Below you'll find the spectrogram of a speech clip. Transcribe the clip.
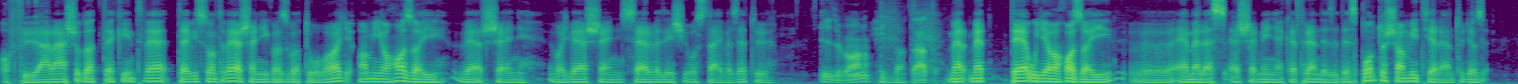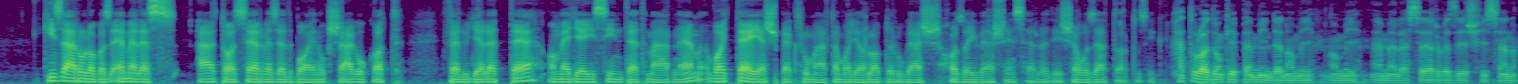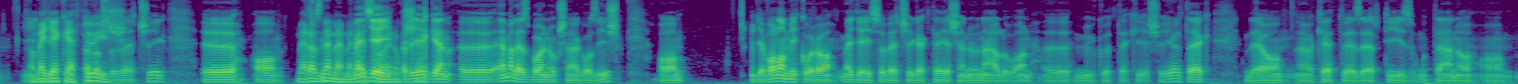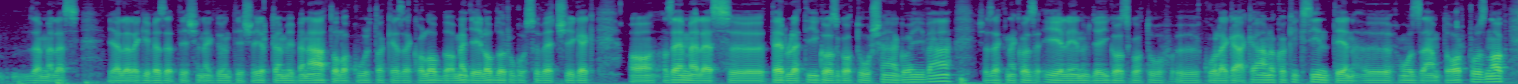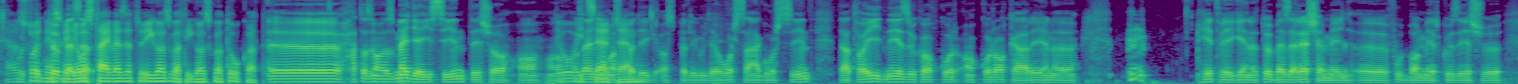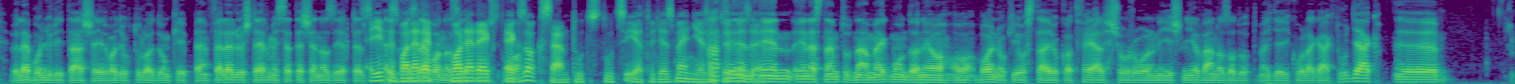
a főállásodat tekintve, te viszont versenyigazgató vagy, ami a hazai verseny, vagy verseny szervezési osztályvezető? Így van. Így van. Tehát... Mert, mert te ugye a hazai MLS eseményeket rendezed. Ez pontosan mit jelent, hogy az kizárólag az MLS által szervezett bajnokságokat felügyelette, a megyei szintet már nem, vagy teljes spektrumát a magyar labdarúgás hazai versenyszervezése hozzá tartozik? Hát tulajdonképpen minden, ami, ami MLS szervezés, hiszen a megye kettő is? Szövetség. A Mert az nem MLS megyei, bajnokság. Régen MLS bajnokság az is. A Ugye valamikor a megyei szövetségek teljesen önállóan ö, működtek és éltek, de a, a 2010 után a, a, az MLS jelenlegi vezetésének döntése értelmében átalakultak ezek a, labda, a megyei labdarúgó szövetségek az MLS területi igazgatóságaivá, és ezeknek az élén ugye igazgató kollégák állnak, akik szintén hozzám tartoznak. Ez hogy néz, hogy ezer... osztályvezető igazgat igazgatókat? Ö, hát az, az megyei szint, és a, a, a, Jó, az enyém az pedig, az pedig ugye országos szint. Tehát ha így nézzük, akkor, akkor akár én hétvégén több ezer esemény futballmérkőzés lebonyolításáért vagyok tulajdonképpen felelős. Természetesen azért ez, Egyébként ez, van ez erre, van van erre exakt szám? Tudsz, tudsz ilyet, hogy ez mennyi ez hát a több én, ezer? Én, én ezt nem tudnám megmondani, a, a bajnoki osztályokat felsorolni, és nyilván az adott megyei kollégák tudják.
